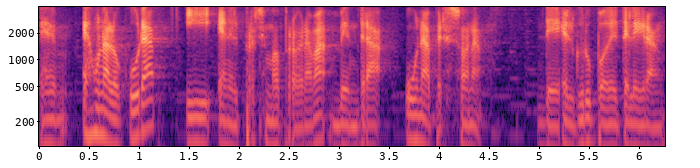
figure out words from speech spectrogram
Em, es una locura y en el próximo programa vendrá una persona del grupo de Telegram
